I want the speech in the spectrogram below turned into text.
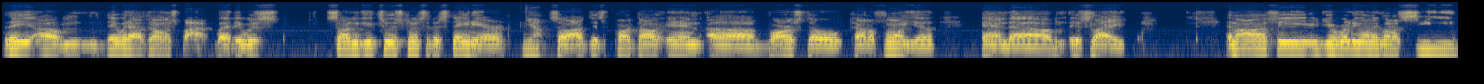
They um they would have their own spot, but it was starting to get too expensive to stay there. Yeah. So I just parked out in uh, Barstow, California, and um, it's like, and honestly, you're really only going to see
